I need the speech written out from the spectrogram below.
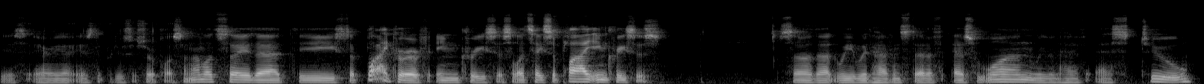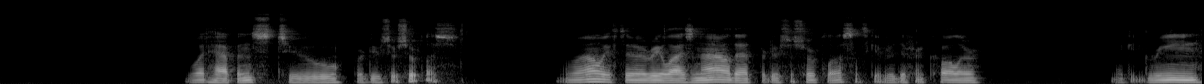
this area is the producer surplus. And now let's say that the supply curve increases. So let's say supply increases. So that we would have instead of S1, we would have S2. What happens to producer surplus? Well, we have to realize now that producer surplus, let's give it a different color. Let's make it green.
